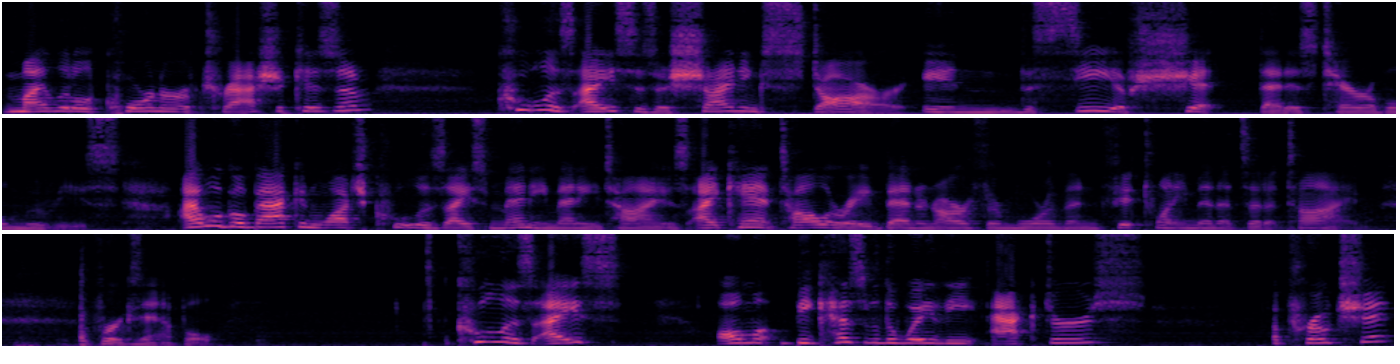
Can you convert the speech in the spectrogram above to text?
my little corner of trashikism, Cool as Ice is a shining star in the sea of shit that is terrible movies. I will go back and watch Cool as Ice many, many times. I can't tolerate Ben and Arthur more than 20 minutes at a time, for example. Cool as Ice, almost because of the way the actors approach it,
